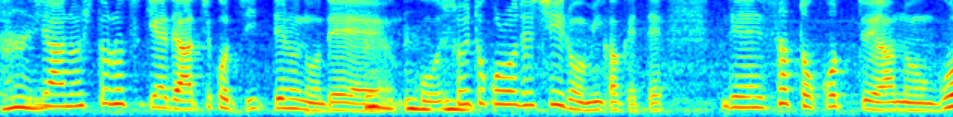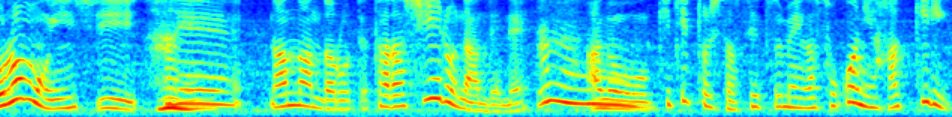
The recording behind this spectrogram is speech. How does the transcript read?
はい、私あの人の付き合いであっちこっち行ってるので、うんうんうん、こうそういうところでシールを見かけて。で「さとこ」ってあの語呂もいいし、はい、で何なんだろうって。ただシールなんでね、うんうん、あのきちっとした説明がそこにはっきり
